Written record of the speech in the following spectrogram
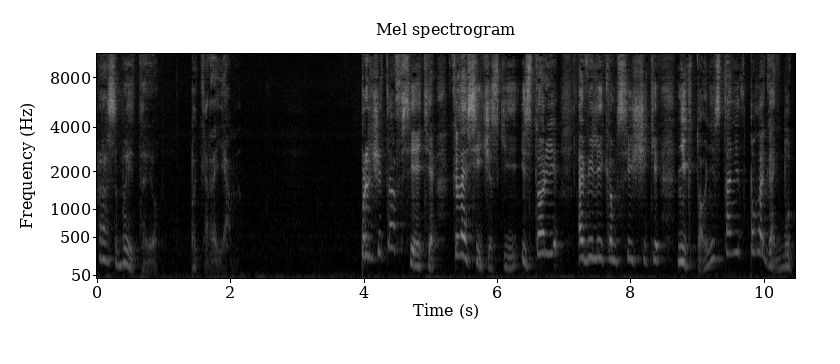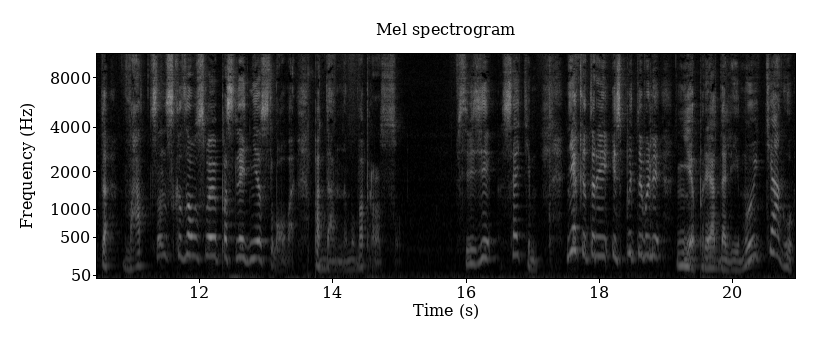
размытую по краям. Прочитав все эти классические истории о великом сыщике, никто не станет полагать, будто Ватсон сказал свое последнее слово по данному вопросу. В связи с этим некоторые испытывали непреодолимую тягу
